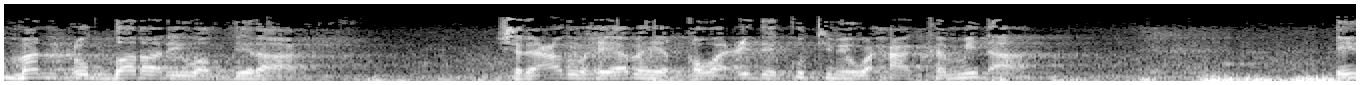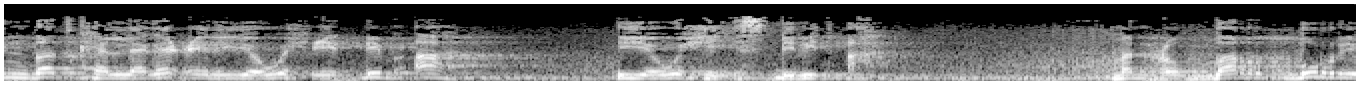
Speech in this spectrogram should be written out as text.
mancu darari waaldiraar shareecadu waxyaabahay qawaacidda ku timi waxaa ka ah in dadka laga celiyo wixii dhib ah iyo wixii isdhibid ah. Mancu duri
